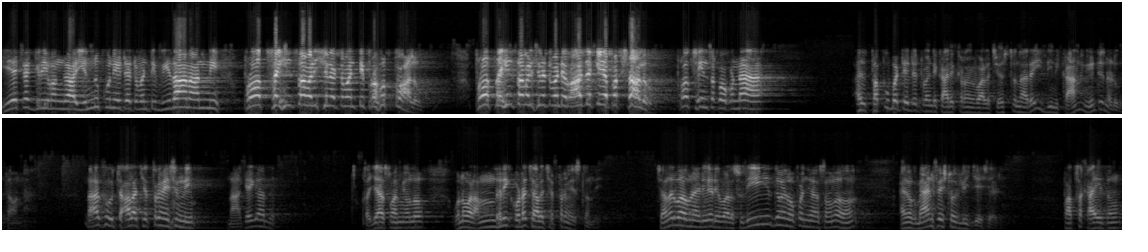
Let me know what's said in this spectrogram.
ఏకగ్రీవంగా ఎన్నుకునేటటువంటి విధానాన్ని ప్రోత్సహించవలసినటువంటి ప్రభుత్వాలు ప్రోత్సహించవలసినటువంటి రాజకీయ పక్షాలు. ప్రోత్సహించకోకుండా అది తప్పుబట్టేటటువంటి కార్యక్రమం వాళ్ళు చేస్తున్నారే దీని కారణం ఏంటని అడుగుతా ఉన్నా. నాకు చాలా చిత్రం వేసింది. నాకే కాదు. ప్రజాస్వామ్యంలో ఉన్న వాళ్ళందరికీ కూడా చాలా చిత్రం వేస్తుంది. చంద్రబాబు నాయుడు గారు ఇవాళ సుదీర్ఘమైన ఉపన్యాసంలో ఆయన ఒక మేనిఫెస్టో రిలీజ్ చేశాడు. పచ్చ కాగితం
